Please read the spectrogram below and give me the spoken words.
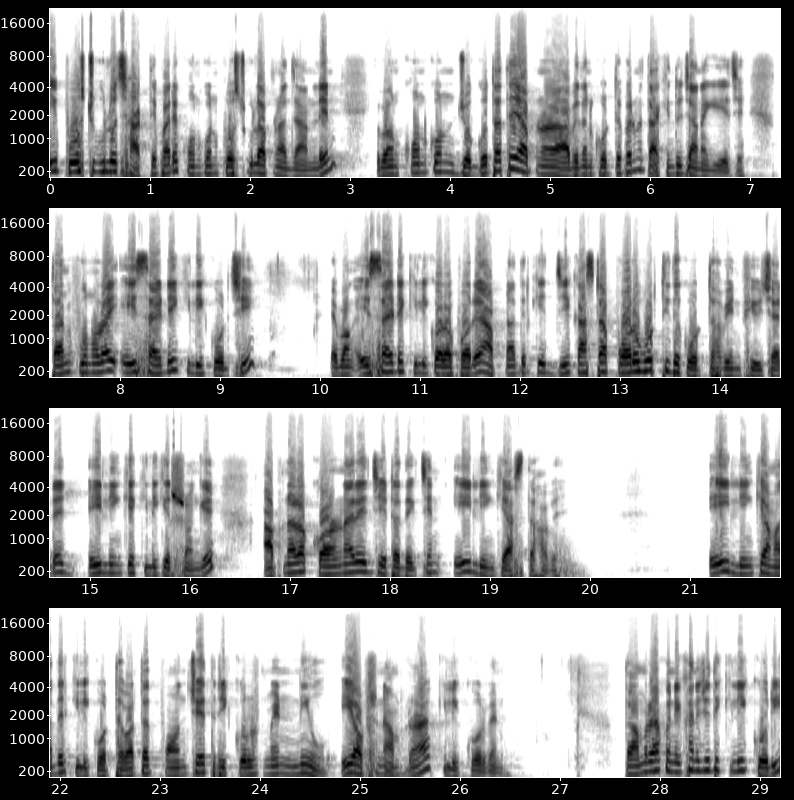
এই পোস্টগুলো ছাড়তে পারে, কোন কোন পোস্টগুলো আপনারা জানলেন এবং কোন কোন যোগ্যতাতে আপনারা আবেদন করতে পারবেন তা কিন্তু জানা গিয়েছে। তো আমি পুনরায় এই সাইডেই ক্লিক করছি এবং এই সাইডে ক্লিক করার পরে আপনাদেরকে যে কাজটা পরবর্তীতে করতে হবে ইন ফিউচারে এই লিঙ্কে ক্লিকের সঙ্গে আপনারা কর্নারে যেটা দেখছেন, এই লিঙ্কে আসতে হবে। এই লিঙ্কে আমাদের ক্লিক করতে হবে, অর্থাৎ পঞ্চায়েত রিক্রুটমেন্ট নিউ এই অপশানে আপনারা ক্লিক করবেন। তো আমরা এখন এখানে যদি ক্লিক করি,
